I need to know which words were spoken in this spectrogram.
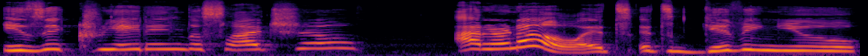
is it creating the slideshow? I don't know. It's it's giving you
